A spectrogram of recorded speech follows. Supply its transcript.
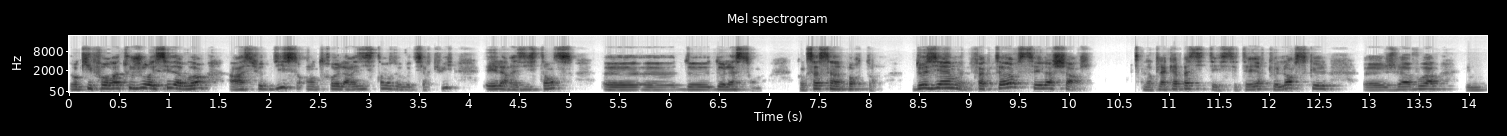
Donc, il faudra toujours essayer d'avoir un ratio de 10 entre la résistance de votre circuit et la résistance euh, de, de la sonde. Donc, ça, c'est important. Deuxième facteur, c'est la charge. Donc la capacité, c'est-à-dire que lorsque je vais avoir une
